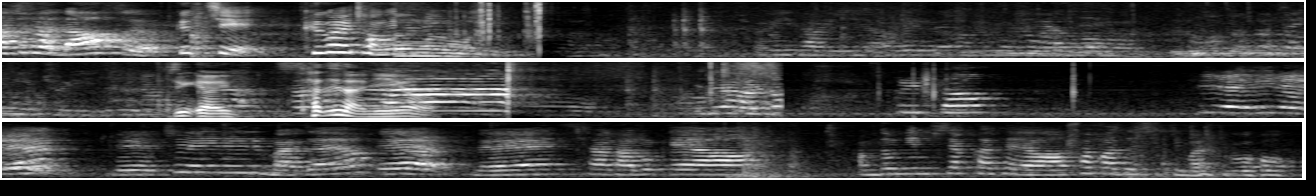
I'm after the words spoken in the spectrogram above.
아 잠깐 나왔어요. 그치? 그걸 정해. 지금 아니, 사진 아니에요. 스크립터. 7회 1회. 네, 7회 1회 맞아요? 네. 네, 자 가볼게요. 감독님 시작하세요. 사과 드시지 말고.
